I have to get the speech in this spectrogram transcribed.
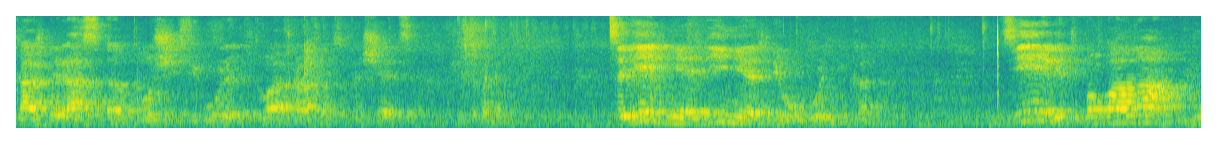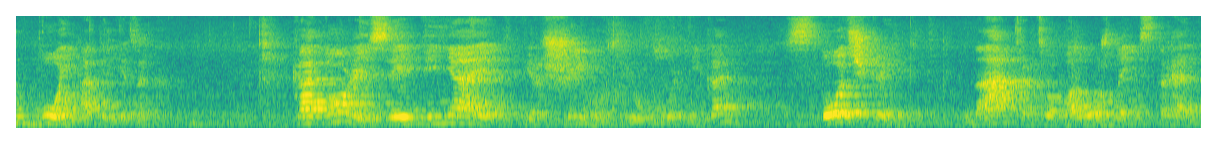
Каждый раз э, площадь фигуры в два раза сокращается. Все понятно. Средняя линия треугольника делит пополам любой отрезок, который соединяет вершину треугольника с точкой на противоположной стороне.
